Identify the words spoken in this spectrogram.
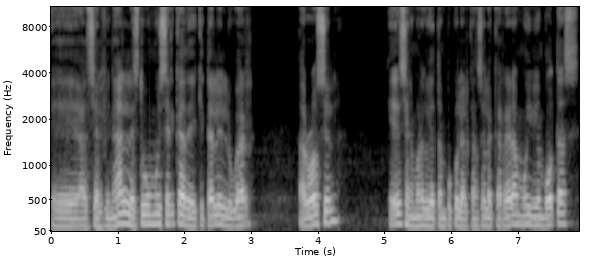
eh, hacia el final estuvo muy cerca de quitarle el lugar a Russell. sin embargo, ya tampoco le alcanzó la carrera. Muy bien Bottas.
